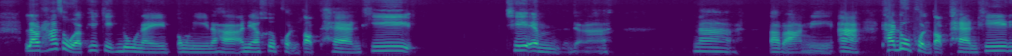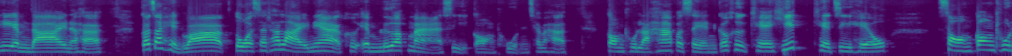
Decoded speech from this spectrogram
ๆ แล้วถ้าสมมติว่าพี่กิกดูในตรงนี้นะคะ อันนี้คือผลตอบแทนที่ที่เอ็มเดี๋ยวนะ หน้าตารางนี้อะถ้าดูผลตอบแทนที่ที่เอ็มได้นะคะ ก็จะเห็นว่าตัว Satellite เนี่ยคือเอ็มเลือกมา 4 กองทุนใช่ไหมคะกองทุนละ 5%ก็คือ K-HIT KG Health สองกองทุน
